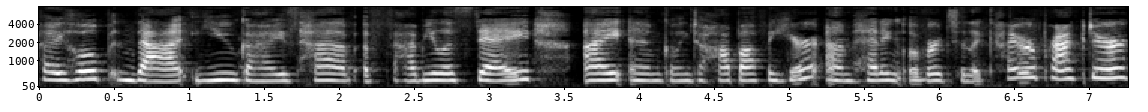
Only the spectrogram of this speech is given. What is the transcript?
I hope that you guys have a fabulous day. I am going to hop off of here. I'm heading over to the chiropractor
